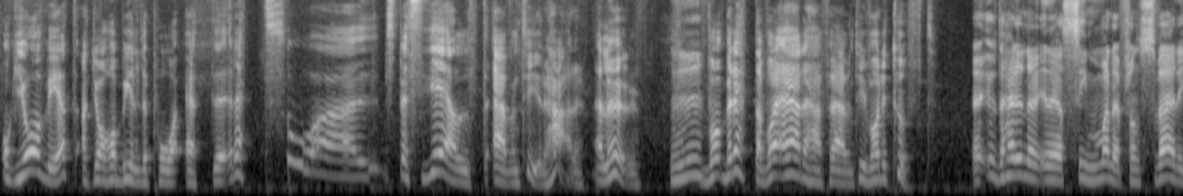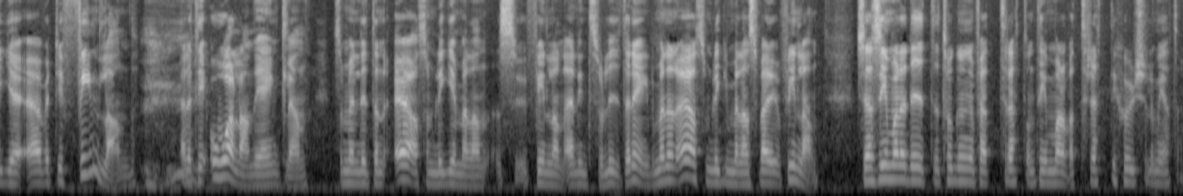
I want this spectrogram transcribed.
Och jag vet att jag har bilder på ett eh, rätt så eh, speciellt äventyr här, eller hur? Vad, berätta, vad är det här för äventyr? Var det tufft? Eh, Det här är när jag simmade från Sverige över till Finland. Eller till Åland egentligen. Som en liten ö som ligger mellan Finland, eller inte så liten egentligen, men en ö som ligger mellan Sverige och Finland. Så jag simmade dit, det tog ungefär 13 timmar och var 37 kilometer.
